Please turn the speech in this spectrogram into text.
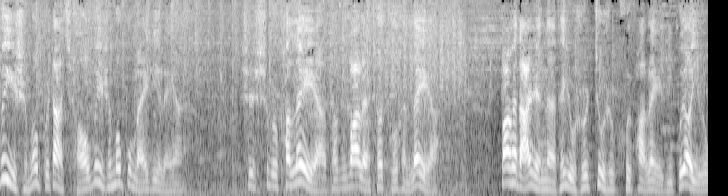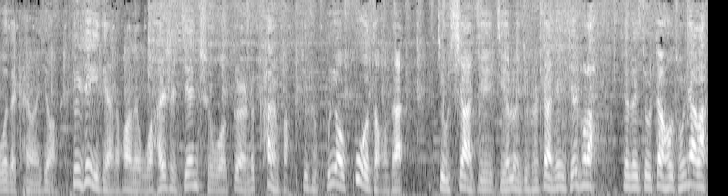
为什么不炸桥？为什么不埋地雷啊？是是不是怕累呀？他挖两条土很累啊？巴格达人呢？他有时候就是会怕累。你不要以为我在开玩笑。对这一点的话呢，我还是坚持我个人的看法，就是不要过早的就下结结论，就是战争结束了，现在就战后重建了。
